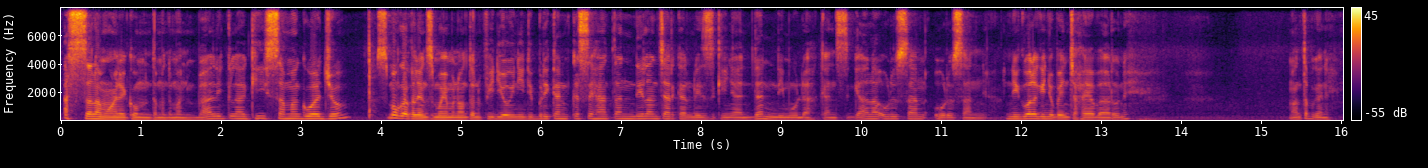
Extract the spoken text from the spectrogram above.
Assalamualaikum teman-teman, balik lagi sama gua Jo. Semoga kalian semua yang menonton video ini diberikan kesehatan, dilancarkan rezekinya, dan dimudahkan segala urusan-urusannya. Ini gua lagi nyobain cahaya baru nih. Mantap gak nih?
